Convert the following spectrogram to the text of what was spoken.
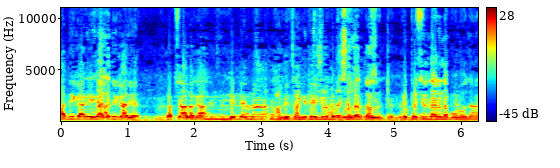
अधिकारी हे अधिकारी आहेत. लक्ष आलं का? ते त्यांना आम्ही. ते तहसीलदारांना बोलवा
